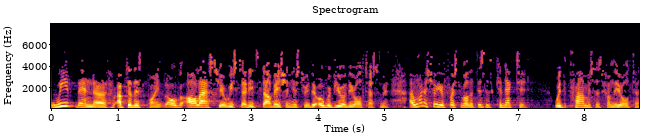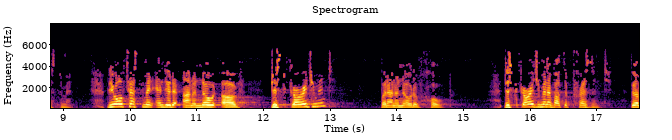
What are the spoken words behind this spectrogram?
we've been, uh, up to this point, all last year, we studied salvation history, the overview of the Old Testament. I want to show you, first of all, that this is connected with the promises from the Old Testament. The Old Testament ended on a note of discouragement, but on a note of hope. Discouragement about the present. Their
